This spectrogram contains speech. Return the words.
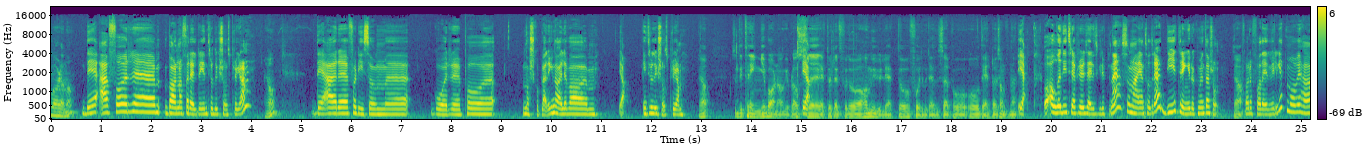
hva er den da? Det er for eh, barn av foreldre i introduksjonsprogram. Ja. Det er eh, for de som eh, går eh, på norskopplæring, da, eller hva Ja, introduksjonsprogram. Ja, Så de trenger barnehageplass Ja. eh, rett og slett for å ha mulighet til å forberede seg på å delta i samfunnet? Ja. Og alle de tre prioriteringsgruppene, som er 1, 2, 3, de trenger dokumentasjon. Ja. For å få det innvilget må vi ha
